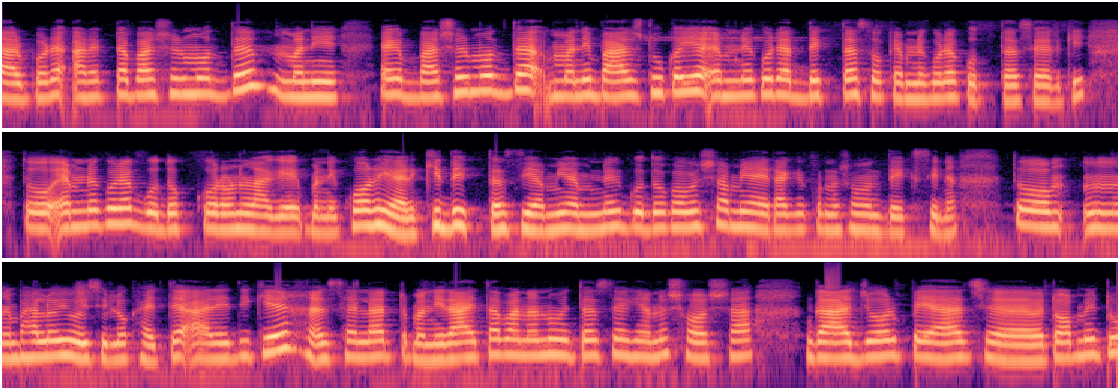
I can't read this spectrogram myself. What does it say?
তারপরে আরেকটা বাঁশের মধ্যে মানে বাঁশের মধ্যে মানে বাঁশ ঢুকাইয়া এমনি করে আর দেখতাছো কেমনে করে করতেছে আর কি। তো এমনি করে গোদককরণ লাগে মানে করে আর কি দেখতাছি আমি, এমনি গোদক অবশ্য আমি এর আগে কোনো সময় দেখছি না। তো ভালোই হয়েছিল খাইতে। আর এদিকে স্যালাড মানে রায়তা বানানো হইতাছে এখানে, শসা, গাজর, পেঁয়াজ টমেটো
